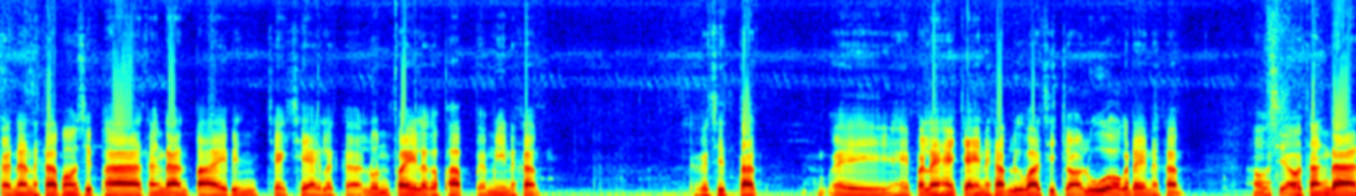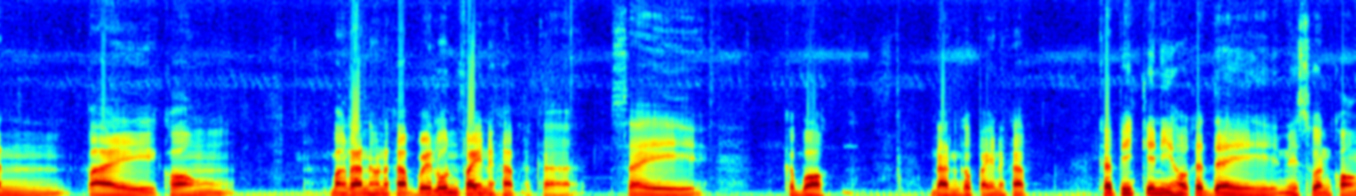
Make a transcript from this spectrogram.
จากนั้นนะครับเอาสิพาทั้งด้านปลายเป็นแฉกๆแล้วก็ล้นไฟแล้วก็พับแบบนี้นะครับ แล้วก็สิตัดไอ้ให้ปลายหายใจนะครับ หรือว่าสิเจาะรูเอาก็ได้นะครับเขาก็สิเอาทั้งด้านปลายของบางด้านเขานะครับไปล้นไฟนะครับแล้วก็ใส่กระบอกดันเข้าไปนะครับ ครับเพียงแค่นี้เขาก็ได้ในส่วนของ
